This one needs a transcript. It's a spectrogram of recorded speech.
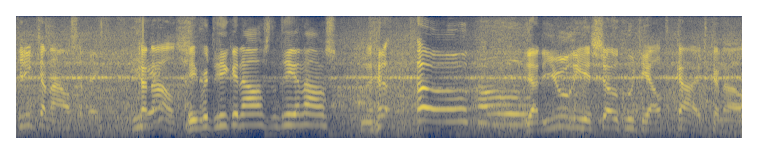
Drie kanaals heb ik. Kanaals. Liever drie kanaals dan drie kanaals. oh. Ja, die Jury is zo goed, die haalt elkaar uit het kanaal.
